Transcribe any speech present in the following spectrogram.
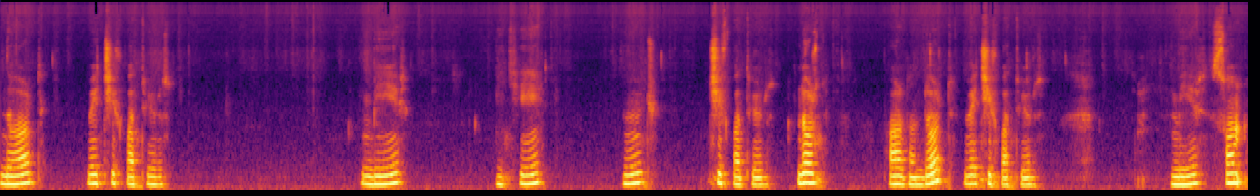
4 ve çift batıyoruz. 1 2 3 çift batıyoruz. 4 pardon 4 ve çift batıyoruz. 1 son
